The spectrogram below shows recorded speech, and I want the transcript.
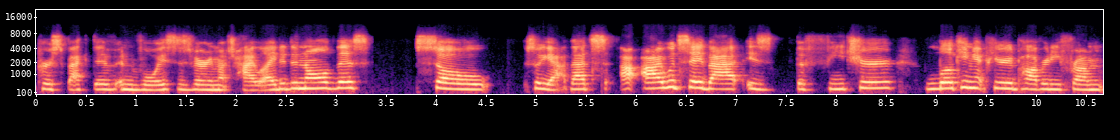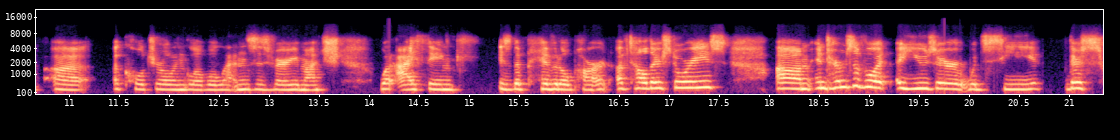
perspective and voice is very much highlighted in all of this. So so yeah, that's I, I would say that is the feature looking at period poverty from a, a cultural and global lens is very much what I think is the pivotal part of tell their stories. Um, in terms of what a user would see, there's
